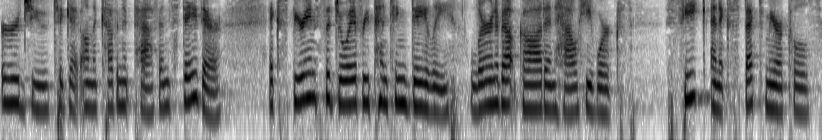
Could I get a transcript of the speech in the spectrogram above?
urge you to get on the covenant path and stay there Experience the joy of repenting daily. Learn about God and how He works. Seek and expect miracles.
